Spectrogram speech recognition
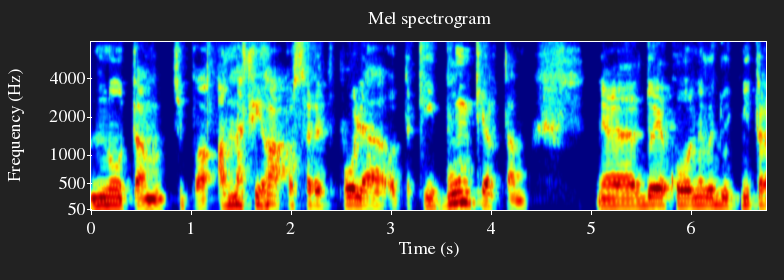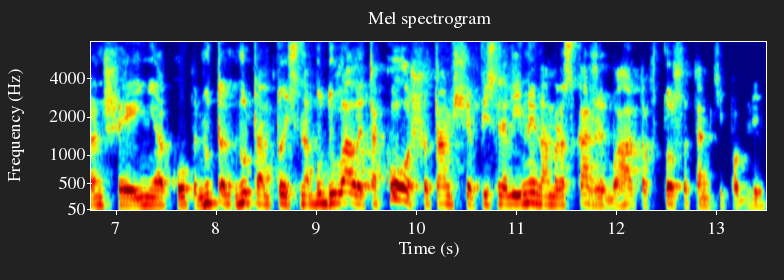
ну там, типа, а нафіга посеред поля отакий бункер, там, е, до якого не ведуть ні траншеї, ні окопи. Ну там, ну там тобто, набудували такого, що там ще після війни нам розкаже багато хто, що там, типа, блін.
